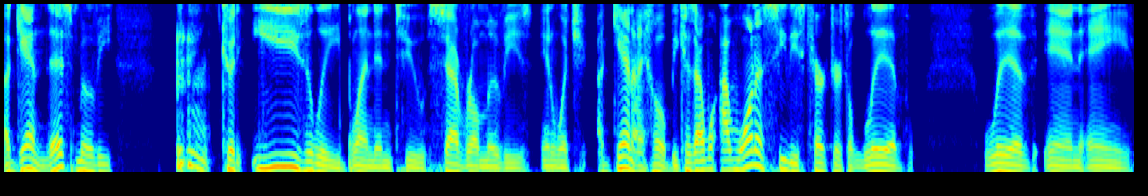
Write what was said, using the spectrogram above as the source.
again, this movie could easily blend into several movies in which again i hope because I, w- I want to see these characters live live in a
